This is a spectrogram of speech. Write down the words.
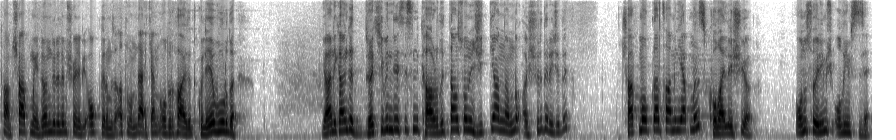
Tamam çarpmayı döndürelim. Şöyle bir oklarımızı atalım derken Odur Haydut kuleye vurdu. Yani kanka rakibin destesini kavradıktan sonra ciddi anlamda aşırı derecede çarpma oklar tahmini yapmanız kolaylaşıyor. Onu söylemiş olayım size.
